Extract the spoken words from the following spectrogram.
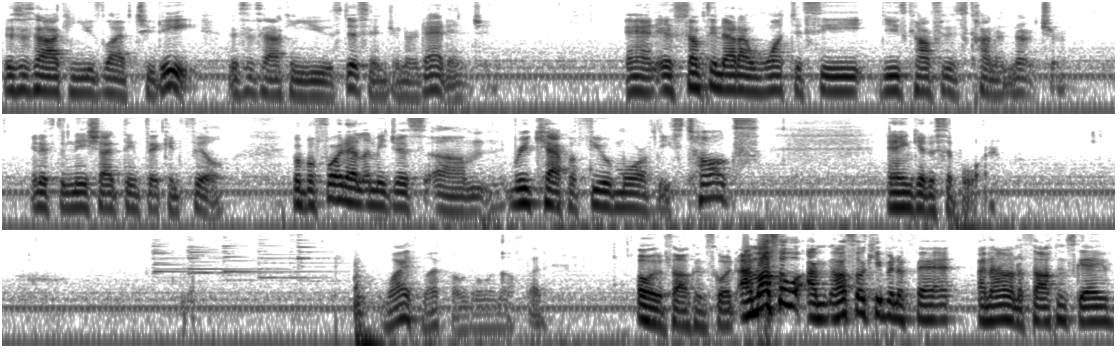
This is how I can use Live 2D. This is how I can use this engine or that engine and it's something that I want to see these conferences kind of nurture, and it's the niche I think they can fill. But before that, let me just um, recap a few more of these talks and get a sip of water. Why is my phone going off? That oh, the Falcons scored. I'm also I'm also keeping a fan, an eye on the Falcons game.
